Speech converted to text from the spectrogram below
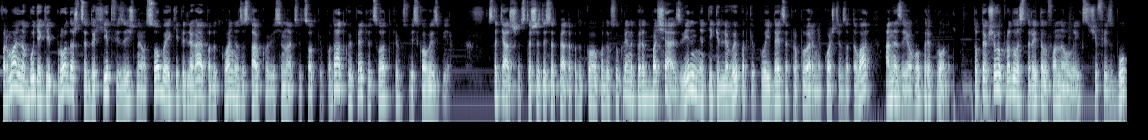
Формально будь-який продаж це дохід фізичної особи, який підлягає податкуванню за ставкою 18% податку і 5% військовий збір. Стаття 165 Податкового кодексу України передбачає звільнення тільки для випадків, коли йдеться про повернення коштів за товар, а не за його перепродаж. Тобто, якщо ви продали старий телефон на OLX чи Facebook,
